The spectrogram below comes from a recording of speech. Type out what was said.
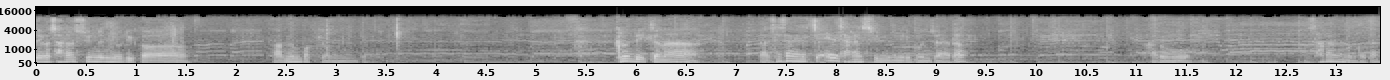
내가 잘할 수 있는 요리가 라면밖에 없는데. 그런데 있잖아. 나 세상에서 제일 잘할 수 있는 일이 뭔지 알아? 바로 사랑하는 거다.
